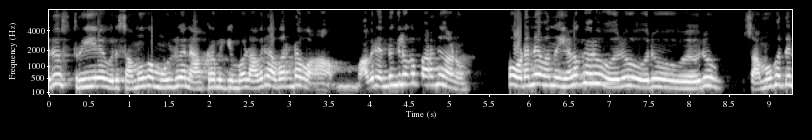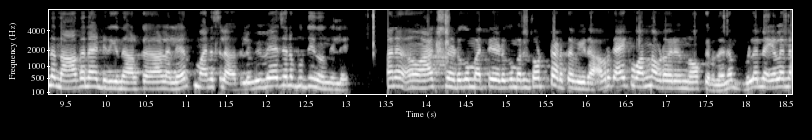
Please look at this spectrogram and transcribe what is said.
ഒരു സ്ത്രീയെ ഒരു സമൂഹം മുഴുവൻ ആക്രമിക്കുമ്പോൾ അവർ അവരുടെ അവരെന്തെങ്കിലുമൊക്കെ പറഞ്ഞു കാണും. അപ്പൊ ഉടനെ വന്ന് ഇയാളൊക്കെ ഒരു ഒരു ഒരു ഒരു സമൂഹത്തിന്റെ നാഥനായിട്ടിരിക്കുന്ന ആൾക്കാളല്ലേ മനസ്സിലാകത്തില്ല. വിവേചന ബുദ്ധി ഒന്നില്ലേ ഞാൻ ആക്ഷൻ എടുക്കും മറ്റേ എടുക്കും പറഞ്ഞ് തൊട്ടടുത്ത വീടാ. അവർക്ക് അയക്ക് വന്ന് അവിടെ വരെ നോക്കരുത്. വിളന ഇളന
